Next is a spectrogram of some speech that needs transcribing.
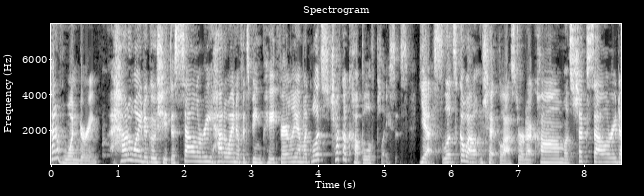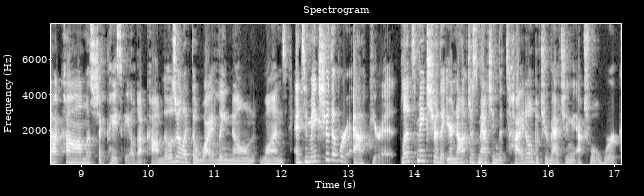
kind of wondering how do I negotiate the salary? How do I know if it's being paid fairly? I'm like, well, let's check a couple of places. Yes, let's go out and check glassdoor.com. Let's check salary.com. Let's check payscale.com. Those are like the widely known ones. And to make sure that we're accurate, let's make sure that you're not just matching the title, but you're matching the actual work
